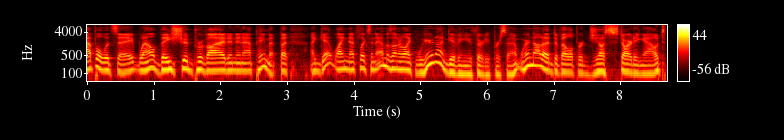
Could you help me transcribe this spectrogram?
Apple would say, well, they should provide an in app payment. But I get why Netflix and Amazon are like, we're not giving you 30%. We're not a developer just starting out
